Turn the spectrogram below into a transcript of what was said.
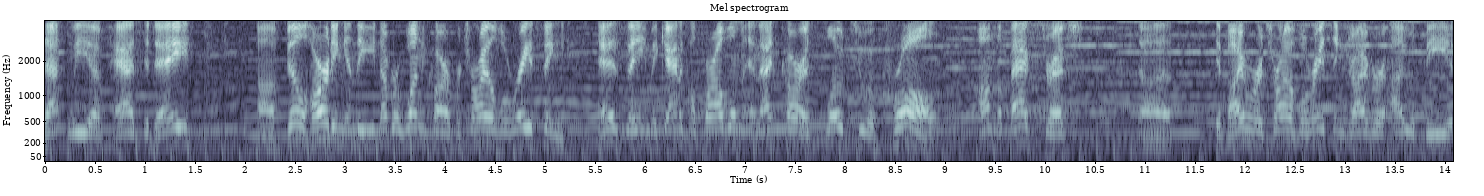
that we have had today. Uh, Phil Harding in the number one car for Trioval Racing has a mechanical problem, and that car is slowed to a crawl on the backstretch. Uh, if I were a Trioval Racing driver, I would be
